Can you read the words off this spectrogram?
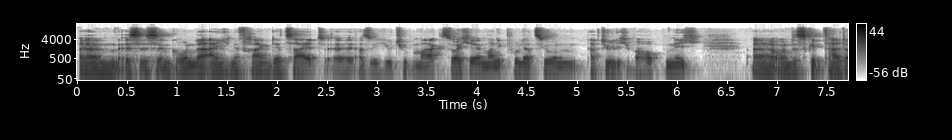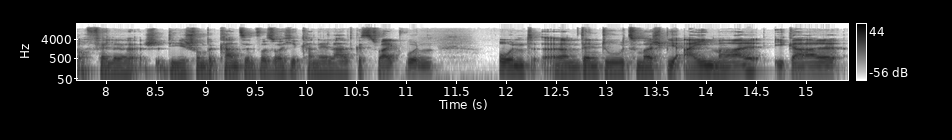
Ähm, es ist im Grunde eigentlich eine Frage der Zeit. Äh, also YouTube mag solche Manipulationen natürlich überhaupt nicht. Äh, und es gibt halt auch Fälle, die schon bekannt sind, wo solche Kanäle halt gestrikt wurden. Und ähm, wenn du zum Beispiel einmal, egal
